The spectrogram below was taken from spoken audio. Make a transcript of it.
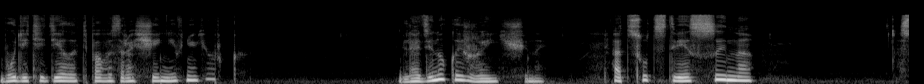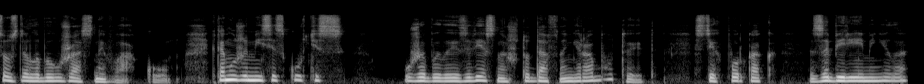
будете делать по возвращении в Нью-Йорк? Для одинокой женщины отсутствие сына создало бы ужасный вакуум. К тому же миссис Куртис уже было известно, что Дафна не работает с тех пор, как забеременела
